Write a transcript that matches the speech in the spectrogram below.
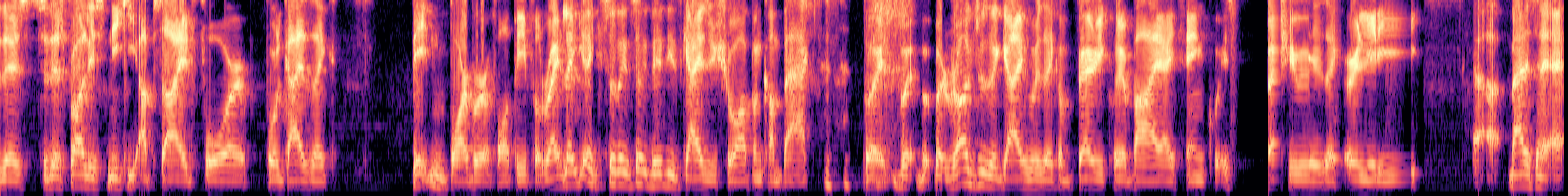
there's so there's probably sneaky upside for for guys like Peyton Barber of all people, right? Like, like so, they, so these guys who show up and come back, but but but, but Ruggs was a guy who was like a very clear buy, I think, especially with his like early uh, Madison, I,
